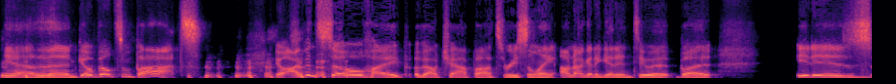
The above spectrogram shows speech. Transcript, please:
yeah, then go build some bots. you know, I've been so hype about chatbots recently. I'm not going to get into it, but it is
